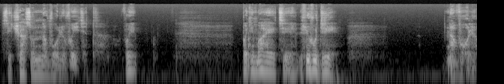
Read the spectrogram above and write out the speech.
Сейчас он на волю выйдет. Вы понимаете, люди, на волю.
